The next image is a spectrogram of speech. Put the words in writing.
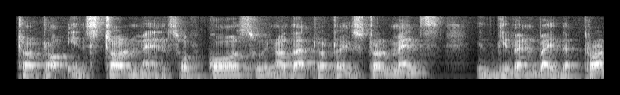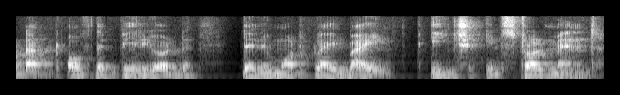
total installments. Of course, we know that total installments is given by the product of the period, then you multiply by each installment.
